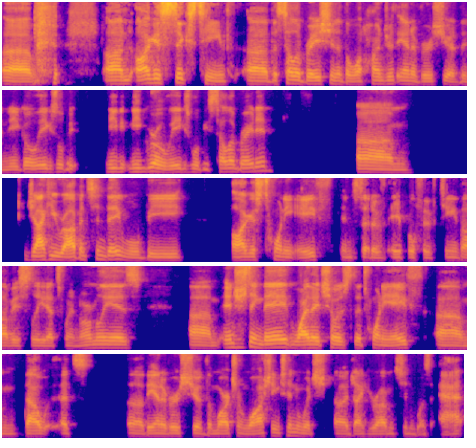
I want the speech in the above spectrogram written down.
um, on August 16th, uh, the celebration of the 100th anniversary of the Negro Leagues will be Negro Leagues will be celebrated. Um, Jackie Robinson Day will be August 28th instead of April 15th. Obviously, that's when it normally is. Um, interesting day. Why they chose the 28th? Um, that that's uh, the anniversary of the March on Washington, which uh, Jackie Robinson was at.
